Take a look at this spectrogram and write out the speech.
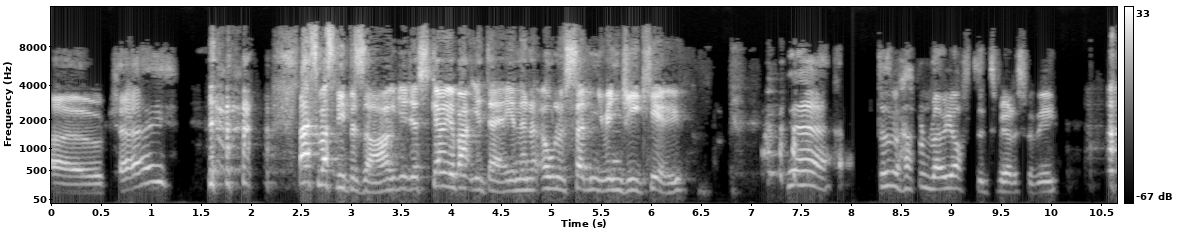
"Okay." that must be bizarre. You're just going about your day, and then all of a sudden you're in GQ. Yeah, doesn't happen very often, to be honest with you.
